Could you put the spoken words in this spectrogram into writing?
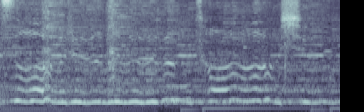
mezarım taşı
